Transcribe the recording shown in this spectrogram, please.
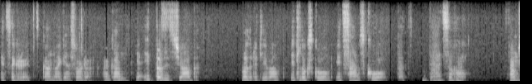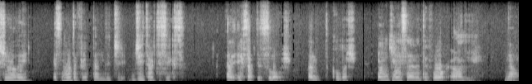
it's a great gun, I guess, or a gun. Yeah, it does its job moderately well. It looks cool, it sounds cool, but that's all. Functionally, it's no different than the G G36, uh, except it's slower and cooler. AK-74, um, now,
